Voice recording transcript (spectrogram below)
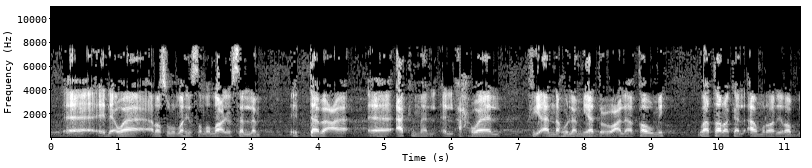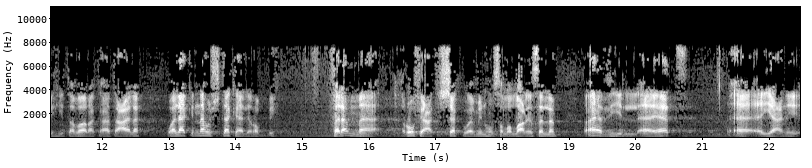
ورسول الله صلى الله عليه وسلم اتبع أكمل الأحوال في أنه لم يدعو على قومه وترك الأمر لربه تبارك وتعالى ولكنه اشتكى لربه. فلما رفعت الشكوى منه صلى الله عليه وسلم هذه الآيات يعني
